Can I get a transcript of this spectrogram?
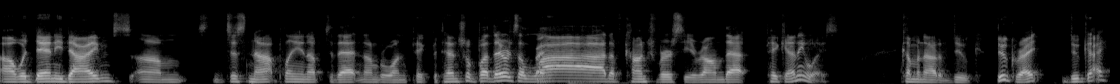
Uh, with Danny Dimes, um, just not playing up to that number one pick potential. But there's a Right. lot of controversy around that pick, anyways, coming out of Duke. Duke, right? Duke guy.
